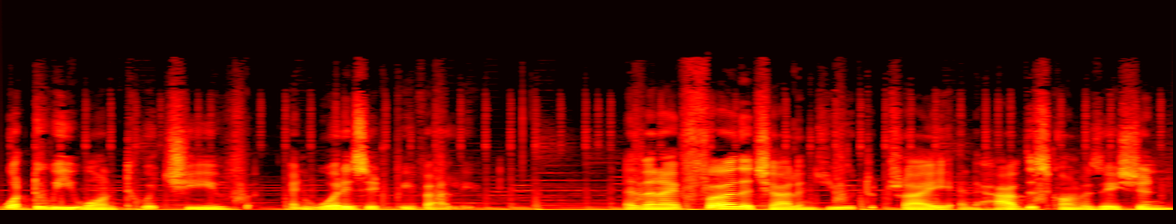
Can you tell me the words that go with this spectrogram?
what do we want to achieve and what is it we value? And then I further challenge you to try and have this conversation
